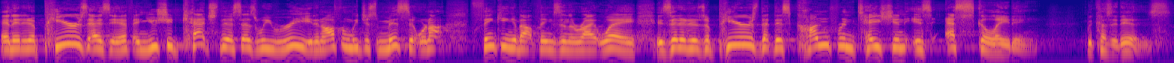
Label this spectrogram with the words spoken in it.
And it appears as if, and you should catch this as we read, and often we just miss it, we're not thinking about things in the right way, is that it appears that this confrontation is escalating because it is.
